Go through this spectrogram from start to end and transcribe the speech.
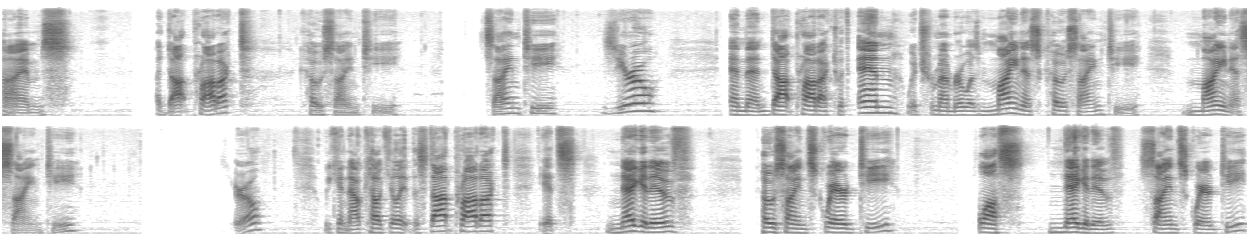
times a dot product, cosine t sine t, 0, and then dot product with n, which remember was minus cosine t minus sine t, 0. We can now calculate this dot product. It's negative cosine squared t plus negative sine squared t.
